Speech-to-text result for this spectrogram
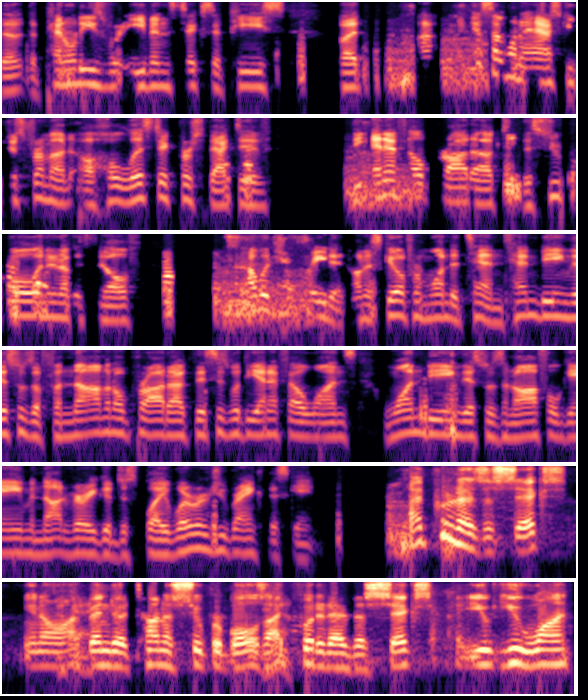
The the penalties were even six apiece. But I guess I want to ask you just from a, a holistic perspective, the NFL product, the Super Bowl in and of itself, how would you rate it on a scale from one to 10? 10 being this was a phenomenal product. This is what the NFL wants. One being this was an awful game and not very good display. Where would you rank this game? I'd put it as a six. You know, okay. I've been to a ton of Super Bowls. Yeah. I'd put it as a six. You you want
